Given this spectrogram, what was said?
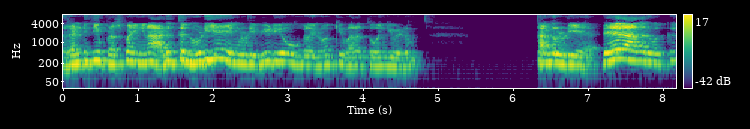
ரெண்டுத்தையும் ப்ரெஸ் பண்ணிங்கன்னா அடுத்த நொடியே எங்களுடைய வீடியோ உங்களை நோக்கி வர துவங்கிவிடும். தங்களுடைய பேராதரவுக்கு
